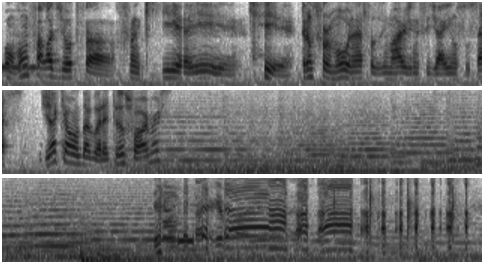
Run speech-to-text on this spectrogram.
Bom, vamos falar de outra franquia aí que transformou né, essas imagens CGI em um sucesso. Já que a onda agora é Transformers,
